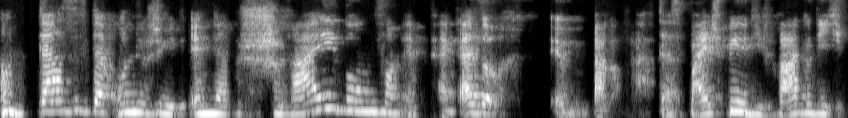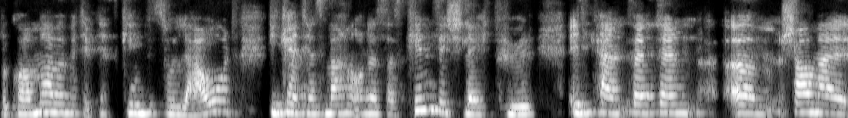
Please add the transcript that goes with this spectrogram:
Und das ist der Unterschied in der Beschreibung vom Impact. Also ähm, das Beispiel, die Frage, die ich bekommen habe mit dem das Kind ist so laut, wie kann ich das machen, ohne dass das Kind sich schlecht fühlt? Ich kann feststellen, ähm, schau mal,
